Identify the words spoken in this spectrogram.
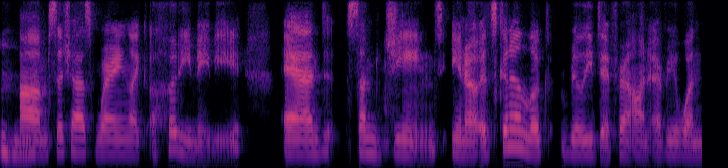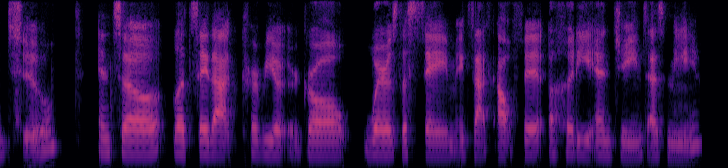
Mhm. um such as wearing like a hoodie maybe and some jeans you know it's going to look really different on everyone too and so let's say that curvy girl wears the same exact outfit a hoodie and jeans as me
